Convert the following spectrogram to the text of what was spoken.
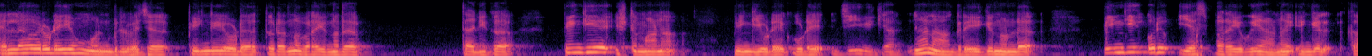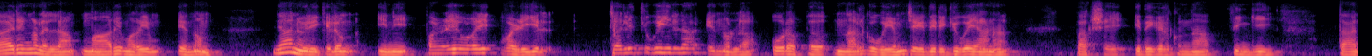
എല്ലാവരുടെയും മുൻപിൽ വെച്ച് പിങ്കിയോട് തുറന്നു പറയുന്നത്. തനിക്ക് പിങ്കിയെ ഇഷ്ടമാണ്. പിങ്കിയുടെ കൂടെ ജീവിക്കാൻ ഞാൻ ആഗ്രഹിക്കുന്നുണ്ട്. പിങ്കി ഒരു യെസ് പറയുകയാണ് എങ്കിൽ കാര്യങ്ങളെല്ലാം മാറി മറിയും എന്നും ഞാൻ ഒരിക്കലും ഇനി പഴയ വഴി വഴിയിൽ ചലിക്കുകയില്ല എന്നുള്ള ഉറപ്പ് നൽകുകയും ചെയ്തിരിക്കുകയാണ്. പക്ഷേ ഇത് കേൾക്കുന്ന പിങ്കി താൻ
